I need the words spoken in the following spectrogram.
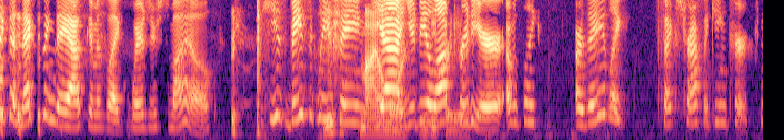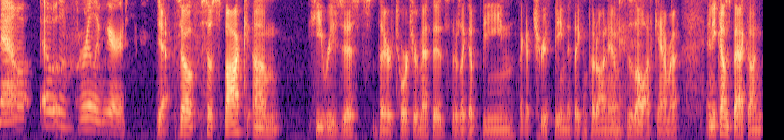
like the next thing they ask him is like, "Where's your smile?" He's basically You saying, "Yeah, more. you'd be You'd a be lot prettier." prettier." I was like, "Are they like sex trafficking Kirk now?" It was really weird. Yeah. So so Spock, um, he resists their torture methods. There's like a beam, like a truth beam that they can put on him. This is all off camera, and he comes back on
